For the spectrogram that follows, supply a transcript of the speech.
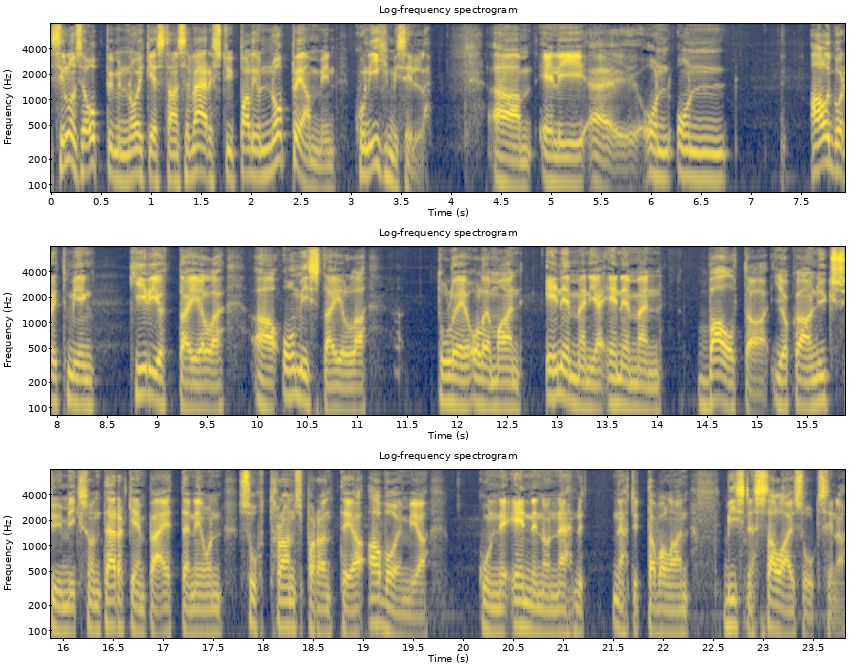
silloin se oppiminen oikeastaan se vääristyy paljon nopeammin kuin ihmisillä. Ähm, eli äh, on, on algoritmien kirjoittajilla, äh, omistajilla tulee olemaan enemmän ja enemmän valtaa, joka on yksi syy, miksi on tärkeämpää, että ne on suht transparentteja avoimia, kun ne ennen on nähnyt, nähty tavallaan bisnessalaisuuksina.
